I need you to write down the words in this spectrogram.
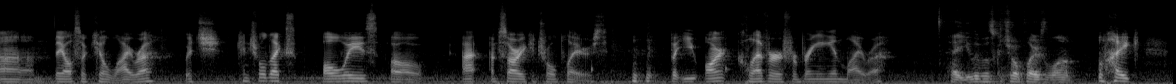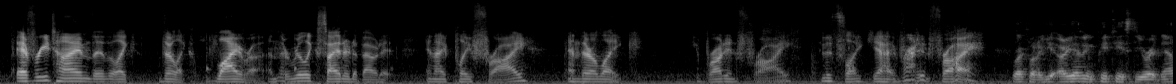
Um, they also kill Lyra, which control decks always. Oh, I, I'm sorry, control players, but you aren't clever for bringing in Lyra. hey, you leave those control players alone. Like every time they like they're like Lyra and they're real excited about it, and I play Fry, and they're like, "You brought in Fry," and it's like, "Yeah, I brought in Fry." Ruckman, are you are you having PTSD right now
